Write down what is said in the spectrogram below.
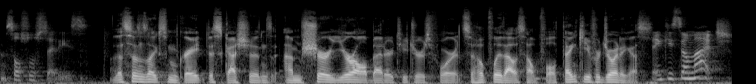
um, social studies. That sounds like some great discussions. I'm sure you're all better teachers for it. So hopefully that was helpful. Thank you for joining us. Thank you so much.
